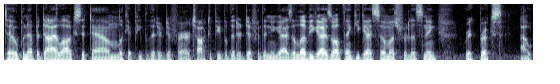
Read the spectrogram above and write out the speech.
to open up a dialogue, sit down, look at people that are different, or talk to people that are different than you guys. I love you guys all. Thank you guys so much for listening. Rick Brooks out.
